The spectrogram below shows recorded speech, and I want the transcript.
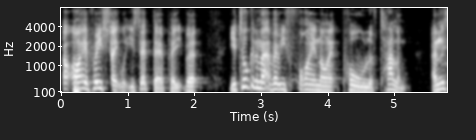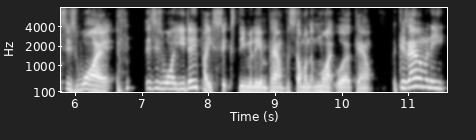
I, I appreciate what you said there, Pete, but you're talking about a very finite pool of talent. And this is why this is why you do pay 60 million pound for someone that might work out. Because how many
